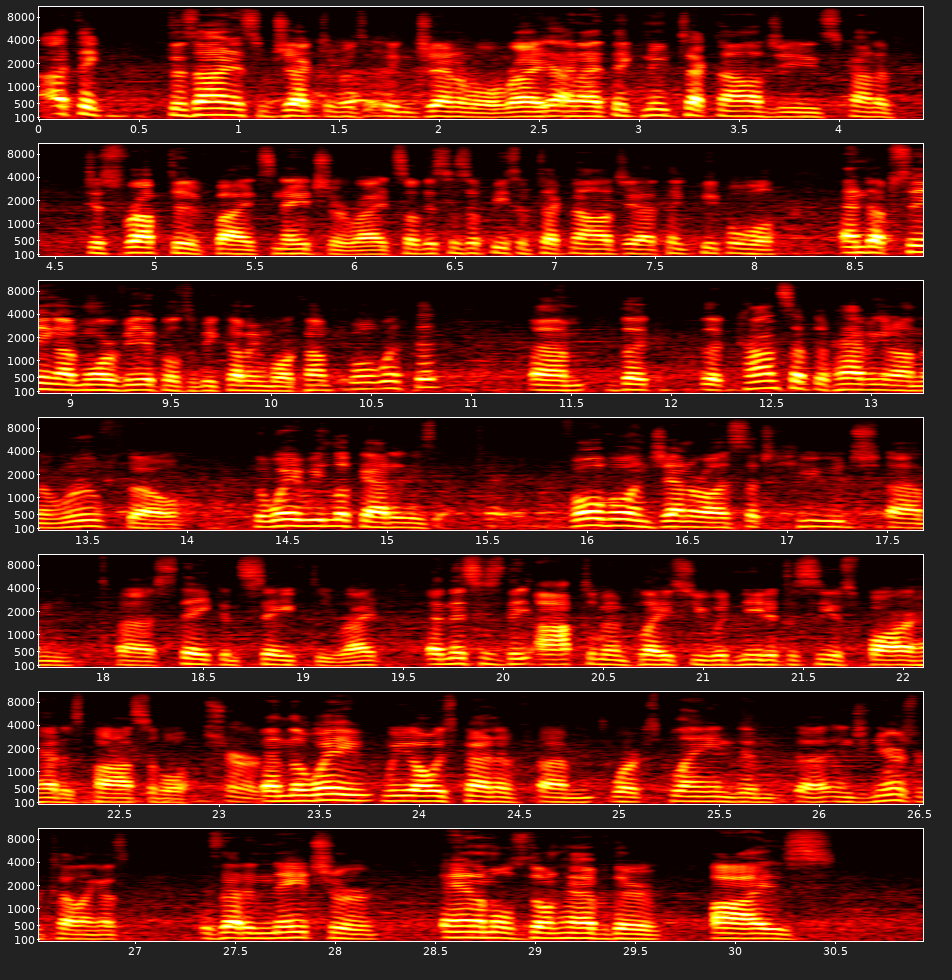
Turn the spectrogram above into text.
I think design is subjective in general, right? Yeah. And I think new technology is kind of disruptive by its nature, right? So this is a piece of technology I think people will end up seeing on more vehicles and becoming more comfortable with it. Um, the the concept of having it on the roof, though, the way we look at it is Volvo in general has such a huge um, uh, stake in safety, right? And this is the optimum place you would need it to see as far ahead as possible. Sure. And the way we always kind of um, were explained and uh, engineers were telling us is that in nature, animals don't have their eyes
